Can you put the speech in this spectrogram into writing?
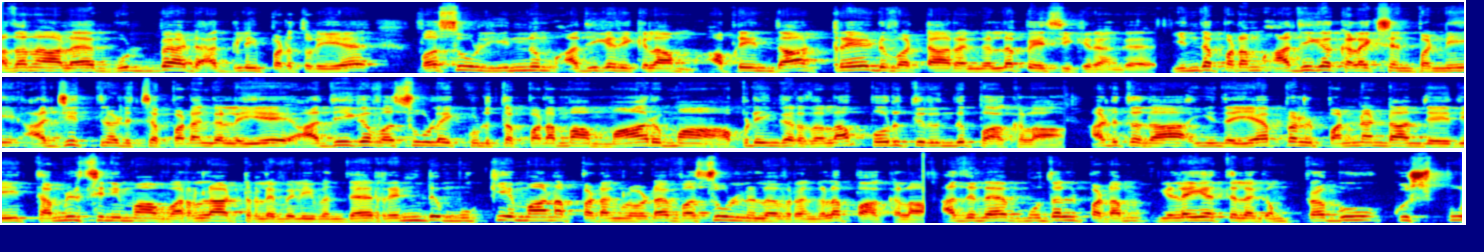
அதனால குட் பேட் அக்லி படத்துடைய வசூல் இன்னும் அதிகரிக்கலாம் அப்படின்னு தான் ட்ரேடு வட்டாரங்கள்ல பேசிக்கிறாங்க. இந்த படம் அதிக கலெக்ஷன் பண்ணி அஜித் நடித்த படங்கள்லேயே அதிக வசூலை கொடுத்த படமா மாறுமா அப்படிங்கறதெல்லாம் பொறுத்திருந்து பார்க்கலாம். அடுத்ததா இந்த ஏப்ரல் பன்னெண்டாம் தேதி தமிழ் சினிமா வரலாற்றில் வெளிவந்த ரெண்டு முக்கியமான படங்களோட வசூல் நிலவரங்களை பார்க்கலாம். அதுல முதல் படம் இளைய திலகம் பிரபு குஷ்பு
